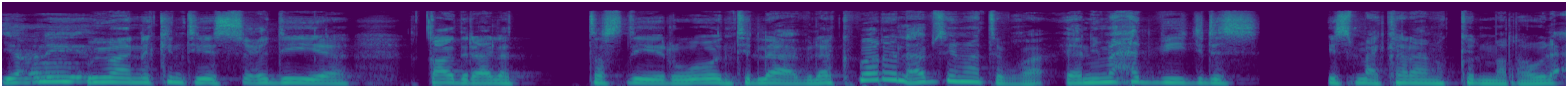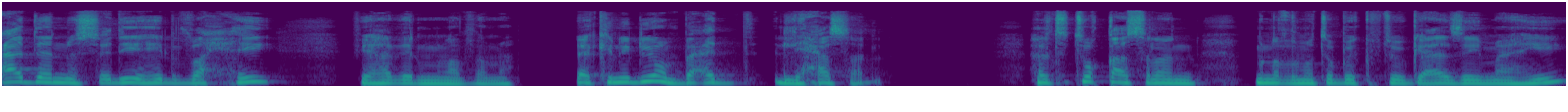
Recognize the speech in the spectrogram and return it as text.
يعني بما إنك أنت السعودية قادره على التصدير وأنت اللاعب الأكبر العب زي ما تبغى يعني ما حد بيجلس يسمع كلامك كل مرة والعادة إنه السعودية هي اللي تضحي في هذه المنظمة لكن اليوم بعد اللي حصل هل تتوقع أصلا منظمة أوبك بتبقى زي ما هي؟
